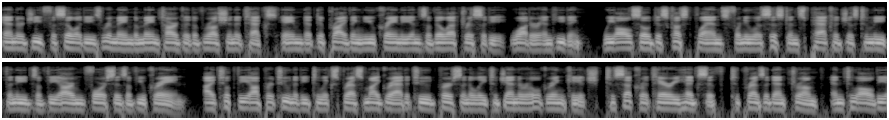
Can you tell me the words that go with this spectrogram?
Energy facilities remain the main target of Russian attacks aimed at depriving Ukrainians of electricity, water, and heating. We also discussed plans for new assistance packages to meet the needs of the armed forces of Ukraine. I took the opportunity to express my gratitude personally to General Grinkiewicz, to Secretary Hegseth, to President Trump, and to all the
